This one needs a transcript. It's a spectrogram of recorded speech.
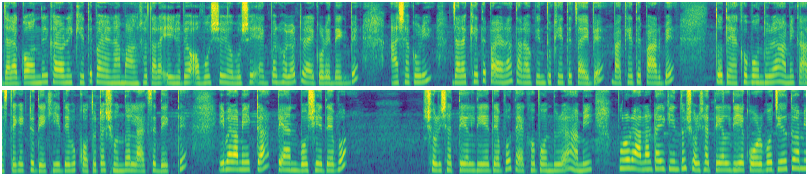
যারা গন্ধের কারণে খেতে পারে না মাংস, তারা এইভাবে অবশ্যই অবশ্যই একবার হলেও ট্রাই করে দেখবে। আশা করি যারা খেতে পারে না, তারাও কিন্তু খেতে চাইবে বা খেতে পারবে। তো দেখো বন্ধুরা, আমি কাছ থেকে একটু দেখিয়ে দেব কতটা সুন্দর লাগছে দেখতে। এবার আমি একটা প্যান বসিয়ে দেব। সরিষার তেল দিয়ে দেব। দেখো বন্ধুরা, আমি পুরো রান্নাটাই কিন্তু সরিষার তেল দিয়ে করব। যেহেতু আমি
